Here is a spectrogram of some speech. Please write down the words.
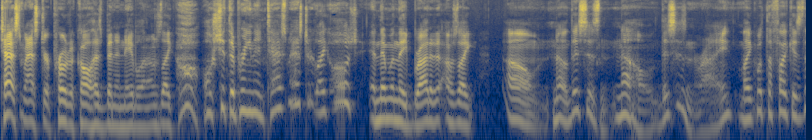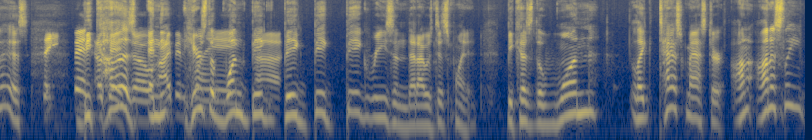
Taskmaster protocol has been enabled, and I was like, oh shit, they're bringing in Taskmaster, like oh, sh-. and then when they brought it, I was like, oh no, this isn't no, this isn't right. Like, what the fuck is this? Even- because okay, so and the- been here's the one big uh, big big big reason that i was disappointed because the one like taskmaster hon- honestly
